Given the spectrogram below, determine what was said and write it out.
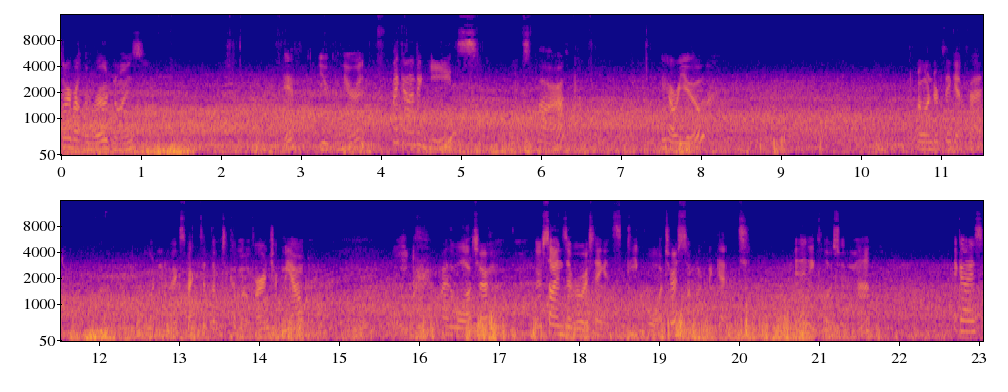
Sorry about the road noise. If you can hear it. Hi Canada geese. It's Clara. Hey, how are you? I wonder if they get fed. I wouldn't have expected them to come over and check me out by the water. There's signs everywhere saying it's deep water, so I'm not gonna get any closer than that. Hey guys.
